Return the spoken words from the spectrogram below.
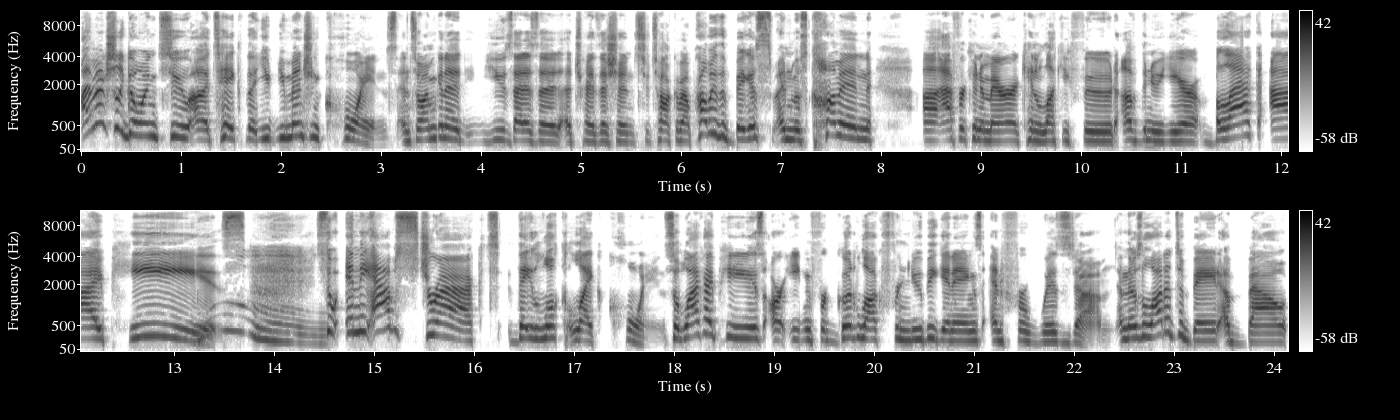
I'm actually going to uh, take the you, you mentioned coins, and so I'm going to use that as a, a transition to talk about probably the biggest and most common uh, African American lucky food of the new year: black eyed peas. So, in the abstract, they look like coins. So, black eyed peas are eaten for good luck, for new beginnings, and for wisdom. And there's a lot of debate about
